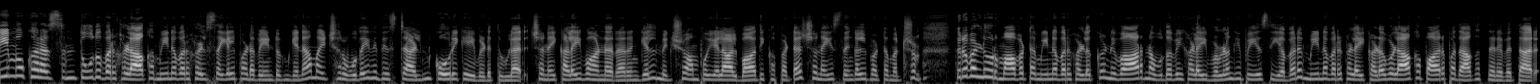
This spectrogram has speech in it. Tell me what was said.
திமுக அரசின் தூதுவர்களாக மீனவர்கள் செயல்பட வேண்டும் என அமைச்சர் உதயநிதி ஸ்டாலின் கோரிக்கை விடுத்துள்ளார். சென்னை கலைவாணர் அரங்கில் மிக்ஷாம் புயலால் பாதிக்கப்பட்ட சென்னை செங்கல்பட்டு மற்றும் திருவள்ளூர் மாவட்ட மீனவர்களுக்கு நிவாரண உதவிகளை வழங்கி பேசிய அவர் மீனவர்களை கடவுளாக பார்ப்பதாக தெரிவித்தார்.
